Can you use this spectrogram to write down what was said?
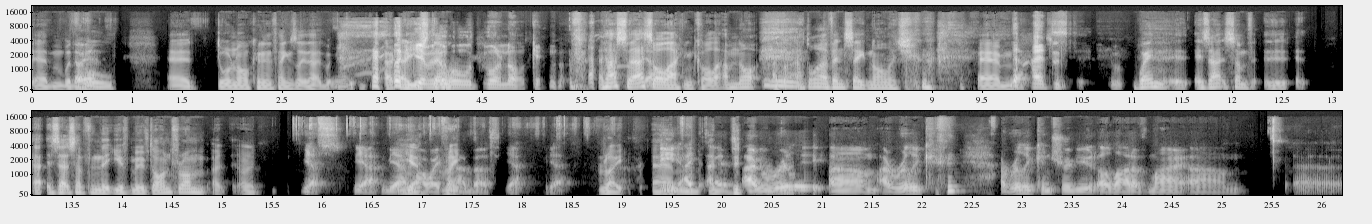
Um, with the oh, whole uh, door knocking and things like that. Are, are you yeah, still the whole door knocking? that's that's yeah. all I can call it. I'm not. I don't, I don't have inside knowledge. um, yeah, so when is that something? Is that something that you've moved on from? Or, or... Yes. Yeah. Yeah. My wife right. and I both. Yeah. Yeah. Right. Um, I, I, did... I, really, um, I really, I really contribute a lot of my um, uh,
